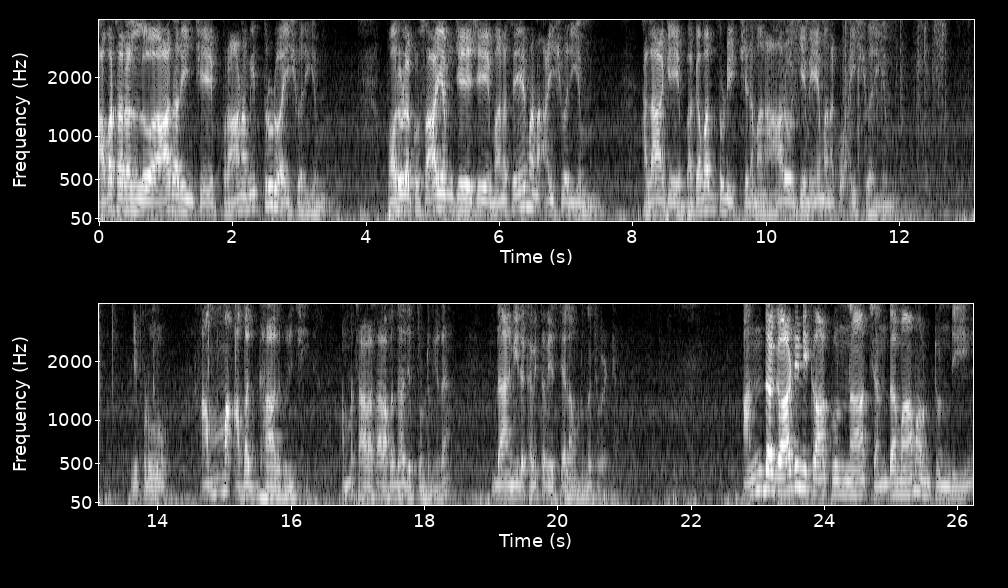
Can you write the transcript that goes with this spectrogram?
అవసరంలో ఆదరించే ప్రాణమిత్రుడు ఐశ్వర్యం. పరులకు సాయం చేసే మనసే మన ఐశ్వర్యం. అలాగే భగవంతుడిచ్చిన మన ఆరోగ్యమే మనకు ఐశ్వర్యం. ఇప్పుడు అమ్మ అబద్ధాల గురించి. అమ్మ చాలాసార్లు అబద్ధాలు చెప్తుంటుంది కదా. దాని మీద కవిత వేస్తే ఎలా ఉంటుందో చూడండి. అందగాడిని కాకున్నా చందమామ ఉంటుంది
